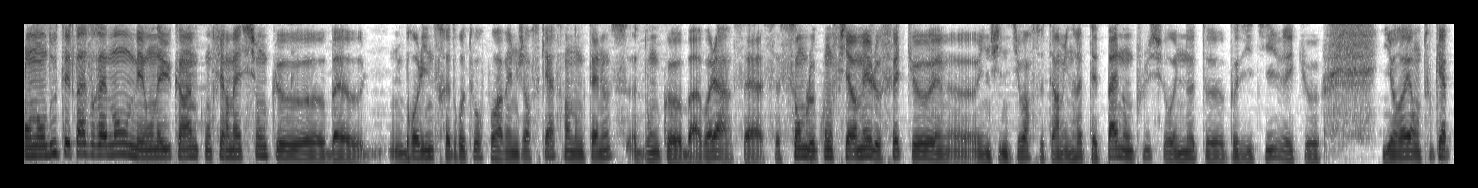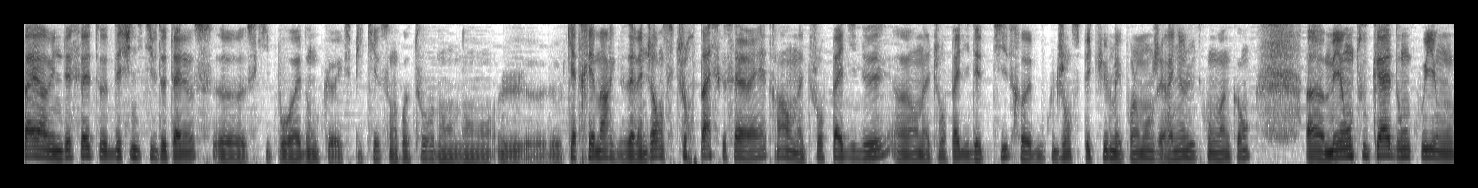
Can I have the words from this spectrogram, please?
On n'en doutait pas vraiment, mais on a eu quand même confirmation que euh, bah, serait de retour pour Avengers 4, hein, donc Thanos. Donc euh, bah voilà, ça, ça semble confirmer le fait que euh, Infinity War se terminerait peut-être pas non plus sur une note positive et que il y aurait en tout cas pas une défaite définitive de Thanos, ce qui pourrait donc expliquer son retour dans, dans le, quatrième arc des Avengers. On sait toujours pas ce que ça va être, hein, on n'a toujours pas d'idée, euh, on n'a toujours pas d'idée de titre. Beaucoup de gens spéculent, mais pour le moment j'ai rien lu de convaincant. Euh, mais en tout cas, donc oui, on,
